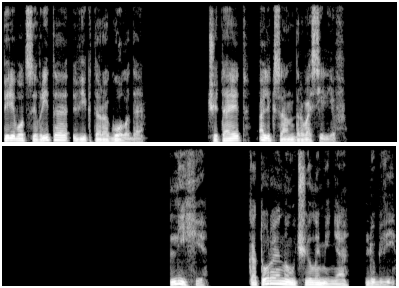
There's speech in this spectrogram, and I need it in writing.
Перевод с иврита Виктора Голода. Читает Александр Васильев. Лихи, которая научила меня любви.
